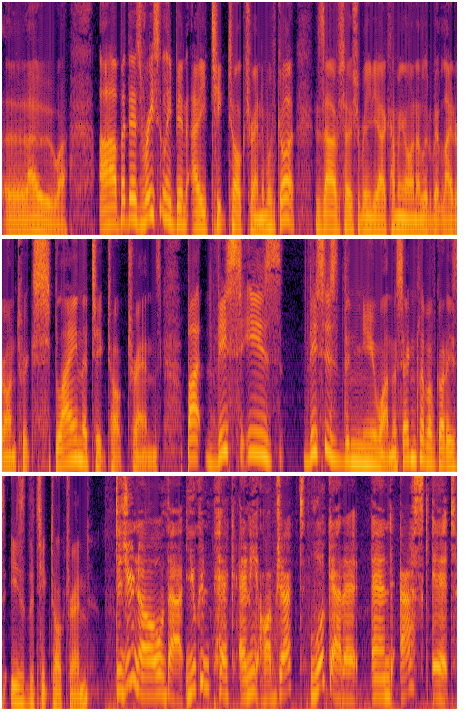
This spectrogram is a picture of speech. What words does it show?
low. Uh, but there's recently been a TikTok trend, and we've got the Czar of social media coming on a little bit later on to explain the TikTok trends. But this is this is the new one. The second clip I've got is is the TikTok trend. Did you know that you can pick any object, look at it, and ask it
